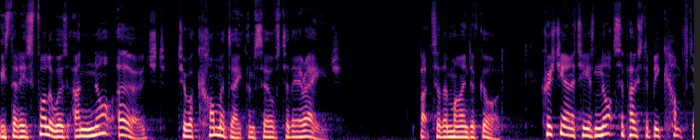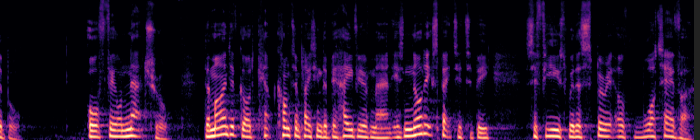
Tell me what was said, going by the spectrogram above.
is that his followers are not urged to accommodate themselves to their age, but to the mind of God. Christianity is not supposed to be comfortable or feel natural. The mind of God contemplating the behavior of man is not expected to be suffused with a spirit of whatever.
